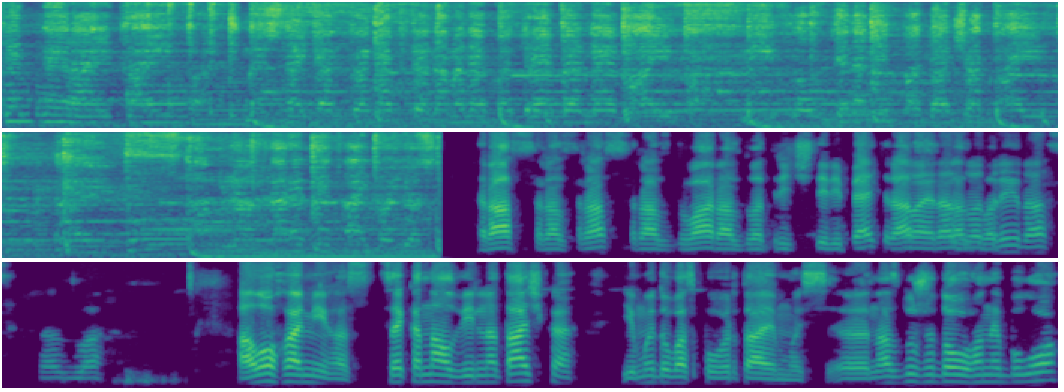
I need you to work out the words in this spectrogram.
Кентний рай кайфа Ми знайдем конекти, на мене потрібен не вайфа Мій флоу, динаміт, подача Кайф. Ставлю на репіт вайбою Раз, раз, раз, раз, два, раз, два, три, чотири, п'ять. Раз, Давай, раз, два, три, раз, раз, два. Алло, амігос, це канал Вільна Тачка, і ми до вас повертаємось. Е, Нас дуже довго не було.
